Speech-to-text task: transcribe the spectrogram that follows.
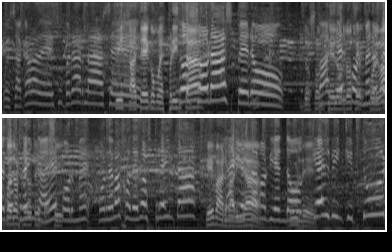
pues acaba de superar las Fíjate cómo sprinta. dos horas, pero va a ser por menos de 2.30, ¿eh? Por, debajo de 2.30. ¡Qué barbaridad! Y ahí estamos viendo Kelvin Kiptun,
